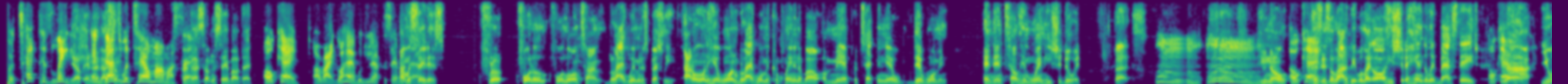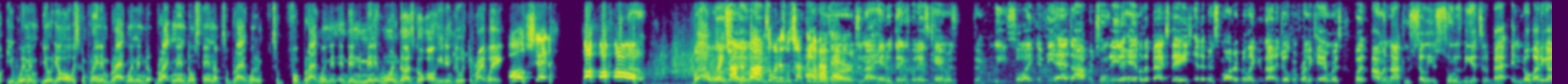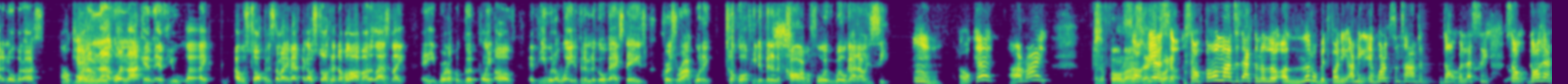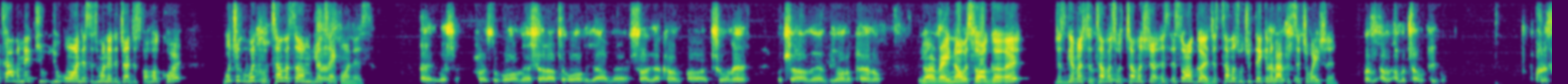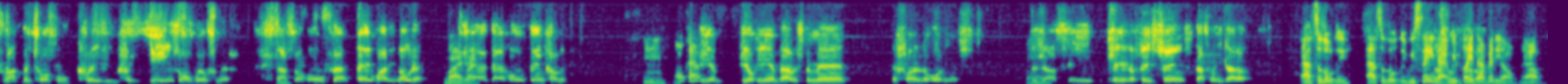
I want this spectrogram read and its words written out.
protect his lady. Yep, and and that's some- what Tell Mama said. I got something to say about that. Okay, all right, go ahead. What do you have to say about I'm gonna that? say this for for the, for a long time, black women especially. I don't want to hear one black woman complaining about a man protecting their their woman, and then tell him when he should do it. Facts. Mm, mm. You know, Okay. because there's a lot of people like, oh, he should have handled it backstage. Okay. Nah, you, you women, you, you're always complaining. Black women, black men don't stand up to black women to, for black women, and then the minute one does, go, oh, he didn't do it the right way. Oh shit! Oh, But I will Great say, dropping like, bombs on us. What y'all think I about that? to not handle things where there's cameras and police. So like if he had the opportunity to handle it backstage, it'd have been smarter. But like you got a joke in front of cameras, but I'm gonna knock you silly as soon as we get to the back, and nobody got to know but us. Okay. But I'm not gonna knock him if you like. I was talking to somebody. Matter of fact, I was talking to Double R about it last night, and he brought up a good point of if he would have waited for them to go backstage, Chris Rock would have took off. He'd have been in the car before Will got out his seat. Mm, okay. All right. And the phone lines So is acting yeah, funny. so, so phone lines is acting a little a little bit funny. I mean, it works sometimes, it don't. But let's see. So go ahead, Tyler. Make you you on. This is one of the judges for Hood Court. What you what? Tell us um your take on this. Hey, listen. First of all, man, shout out to all of y'all, man. Sorry y'all come uh, tune in, but y'all, man, be on a panel. You already know it's all good. Just give us to tell us what tell us your it's, it's all good. Just tell us what you're thinking Hey, about the situation. Let me- I'm, I'm gonna tell the people. Chris Rock been talking crazy for years on Will Smith. That's a whole fact. Everybody know that. Right, he right. had that whole thing coming. Hmm. Okay. He em- he he embarrassed the man in front of the audience. Did Mm. y'all see Jada face change? That's when he got up. Absolutely. Absolutely. We seen That's that. We we played that on. video. Yep.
